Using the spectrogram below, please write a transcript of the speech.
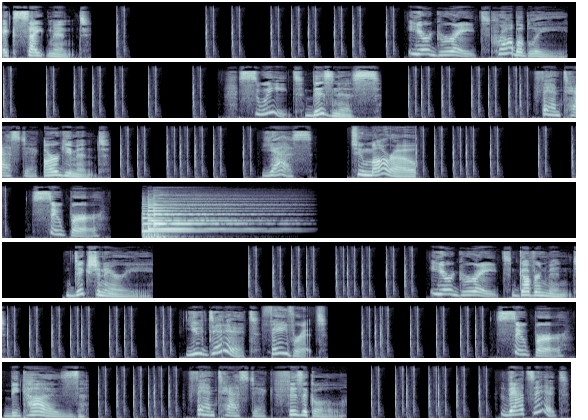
Excitement. You're great. Probably. Sweet. Business. Fantastic. Argument. Yes. Tomorrow. Super. Dictionary. You're great. Government. You did it. Favorite. Super. Because. Fantastic. Physical. That's it.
